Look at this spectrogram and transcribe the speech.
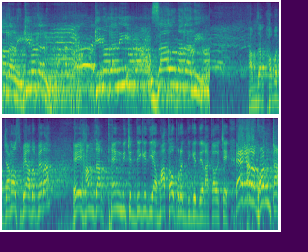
মাদানি। কি মাদানি? কি মাদানি? জাল মাদানি। হামজার খবর জানোস বেয়াদপেরা এই হামজার ঠ্যাং নিচের দিকে দিয়া, মাথা উপরের দিকে দিয়ে রাখা হয়েছে এগারো ঘণ্টা।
